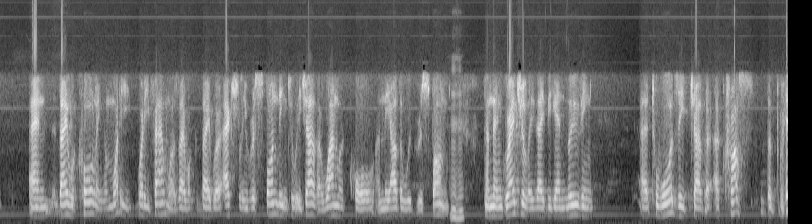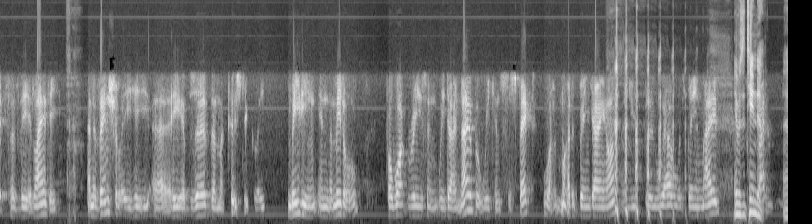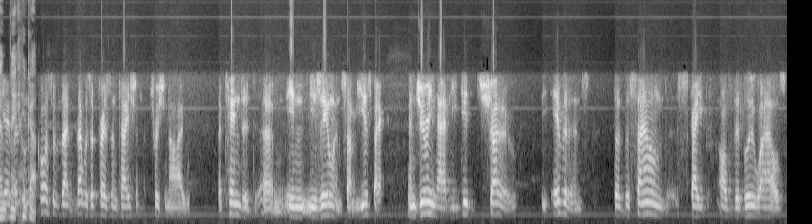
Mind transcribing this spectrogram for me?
and they were calling. And what he what he found was they were they were actually responding to each other. One would call, and the other would respond. Mm-hmm. And then gradually they began moving uh, towards each other across the breadth of the Atlantic, and eventually he uh, he observed them acoustically meeting in the middle for what reason, we don't know, but we can suspect what might have been going on. A new blue well was being made. It was a tender but, uh, yeah, but in the course of that, that was a presentation that Trish and I attended um, in New Zealand some years back. And during that, he did show the evidence that the soundscape of the blue whales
